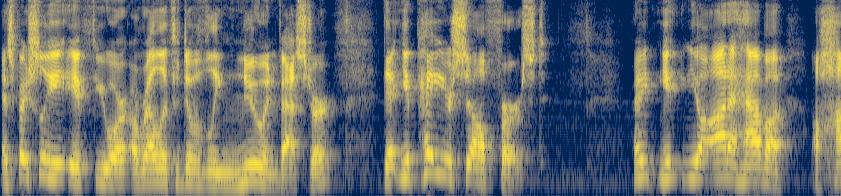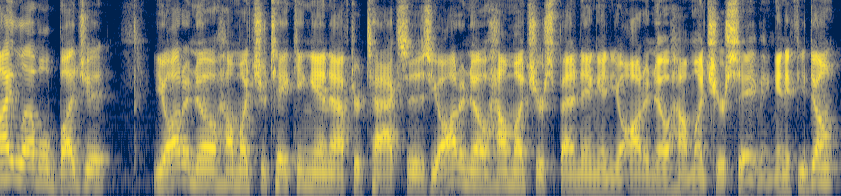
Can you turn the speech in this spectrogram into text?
especially if you're a relatively new investor, that you pay yourself first. Right? You, you ought to have a, a high level budget. You ought to know how much you're taking in after taxes. You ought to know how much you're spending, and you ought to know how much you're saving. And if you don't,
